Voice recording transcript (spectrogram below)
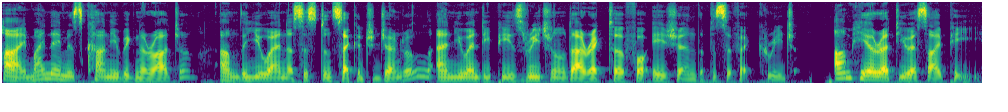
Hi, my name is Kani Wignaraja. I'm the UN Assistant Secretary General and UNDP's Regional Director for Asia and the Pacific region. I'm here at USIP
